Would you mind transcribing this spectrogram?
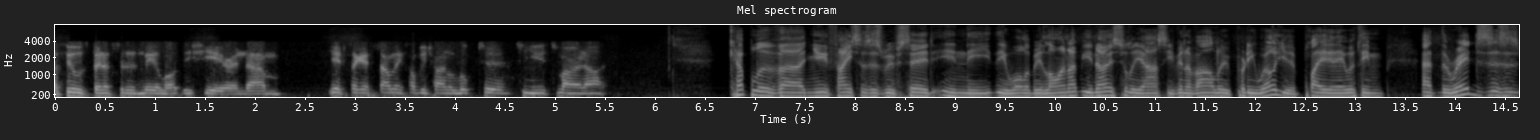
I feel has benefited me a lot this year. And um, yeah, it's I guess something I'll be trying to look to, to use tomorrow night. couple of uh, new faces, as we've said, in the, the Wallaby lineup. You know Suliasi Vunivalu pretty well. You play there with him at the Reds. This is,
